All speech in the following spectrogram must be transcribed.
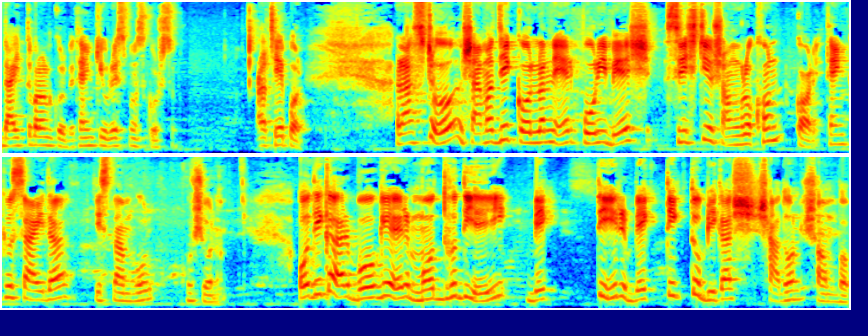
দায়িত্ব পালন করবে। থ্যাংক ইউ রেসপন্স করছ। আচ্ছা এরপর। রাষ্ট্র সামাজিক কল্যাণের পরিবেশ সৃষ্টি ও সংরক্ষণ করে। থ্যাংক ইউ সাইদা ইসলামহুর খুশি হলাম অধিকার ভোগের মধ্য দিয়েই ব্যক্তির ব্যক্তিত্ব বিকাশ সাধন সম্ভব।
